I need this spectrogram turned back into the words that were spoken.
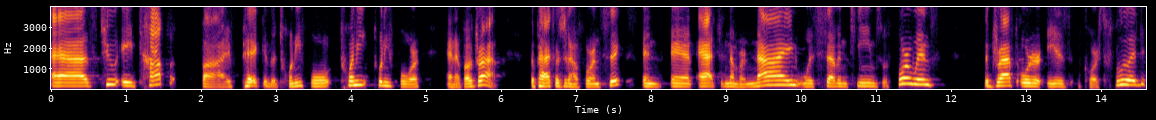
as to a top five pick in the 24, 2024 NFL draft. The Packers are now four and six, and and at number nine with seven teams with four wins. The draft order is, of course, fluid.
